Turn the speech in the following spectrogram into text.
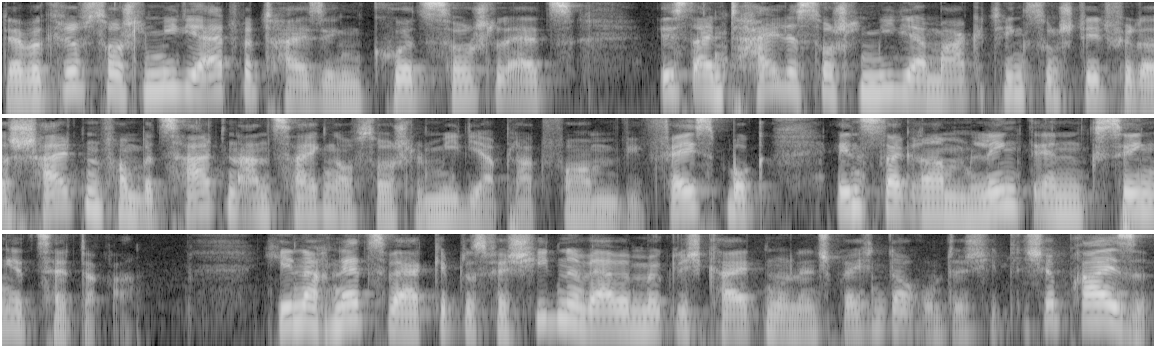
Der Begriff Social Media Advertising, kurz Social Ads, ist ein Teil des Social Media Marketings und steht für das Schalten von bezahlten Anzeigen auf Social Media Plattformen wie Facebook, Instagram, LinkedIn, Xing etc. Je nach Netzwerk gibt es verschiedene Werbemöglichkeiten und entsprechend auch unterschiedliche Preise.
